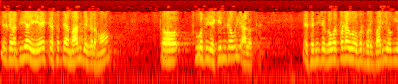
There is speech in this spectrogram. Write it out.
اس کا نتیجہ یہ ہے کہ اسد اعمال بھی اگر ہوں تو قوت یقین کا وہی حال ہوتا ہے۔ ایسے نیچے گوبر پڑا ہوا، اوپر برفباری ہوگی،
